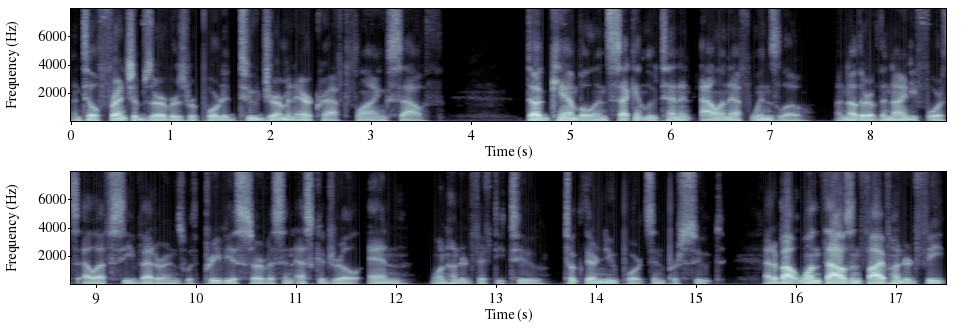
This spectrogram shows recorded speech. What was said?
until French observers reported two German aircraft flying south. Doug Campbell and Second Lieutenant Alan F. Winslow, another of the 94th's LFC veterans with previous service in Escadrille N 152, took their Nieuports in pursuit. At about 1,500 feet,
